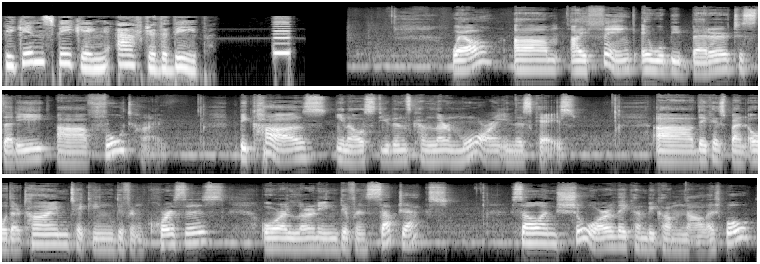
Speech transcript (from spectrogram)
Begin speaking after the beep. Well, um, I think it would be better to study uh, full time because you know students can learn more in this case. Uh, they can spend all their time taking different courses or learning different subjects. So I'm sure they can become knowledgeable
